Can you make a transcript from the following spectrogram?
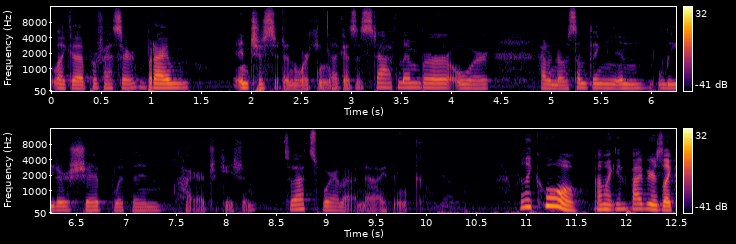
like a professor, but I'm interested in working like as a staff member or I don't know, something in leadership within higher education. So that's where I'm at now, I think really cool. I'm like, in five years, like,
